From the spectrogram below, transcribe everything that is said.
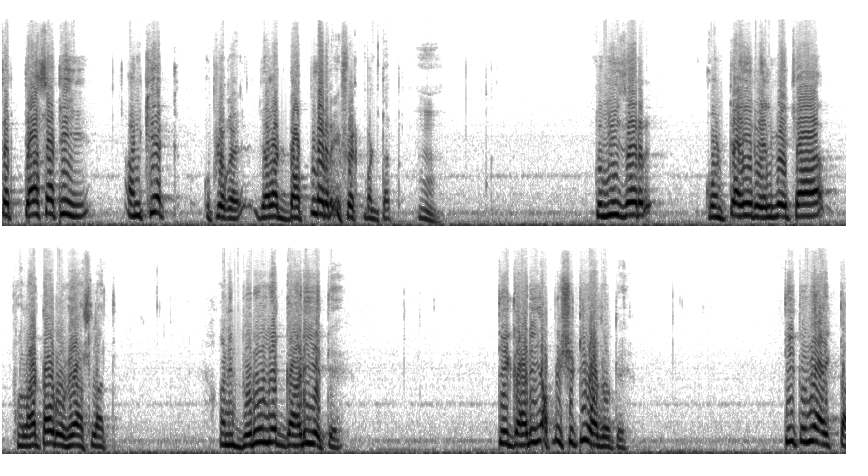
तर त्यासाठी आणखी एक उपयोग आहे ज्याला डॉपलर इफेक्ट म्हणतात. हं. तुम्ही जर कोणत्याही रेल्वेच्या फलाटावर उभे असलात आणि दुरून एक गाडी येते ती गाडी आपली शिटी वाजवते. ती तुम्ही ऐकता.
